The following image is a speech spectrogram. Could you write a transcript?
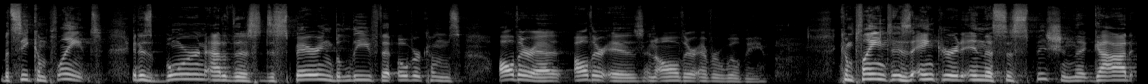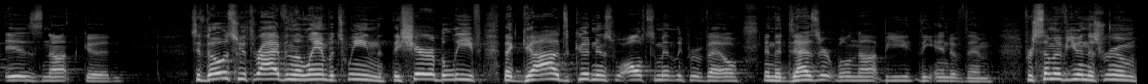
But see, complaint, it is born out of this despairing belief that overcomes all there, all there is and all there ever will be. Complaint is anchored in the suspicion that God is not good. See, those who thrive in the land between, they share a belief that God's goodness will ultimately prevail and the desert will not be the end of them. For some of you in this room,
